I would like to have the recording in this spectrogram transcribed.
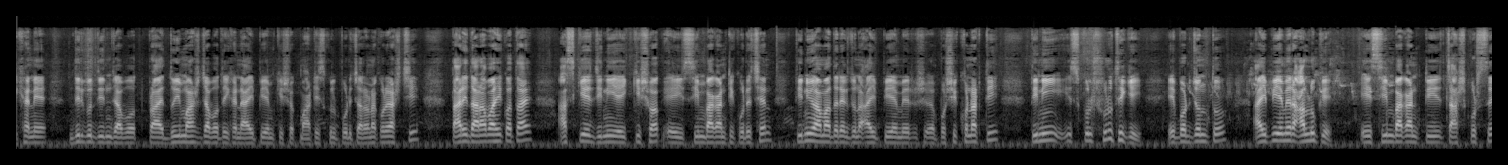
এখানে দীর্ঘদিন যাবৎ, প্রায় দুই মাস যাবৎ এখানে আইপিএম কৃষক মাঠ স্কুল পরিচালনা করে আসছি। তারই ধারাবাহিকতায় আজকে যিনি এই কৃষক, এই সিম বাগানটি করেছেন, তিনিও আমাদের একজন আইপিএমের প্রশিক্ষণার্থী। তিনি স্কুল শুরু থেকেই এ পর্যন্ত আইপিএমের আলুকে এই সিম বাগানটি চাষ করছে।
